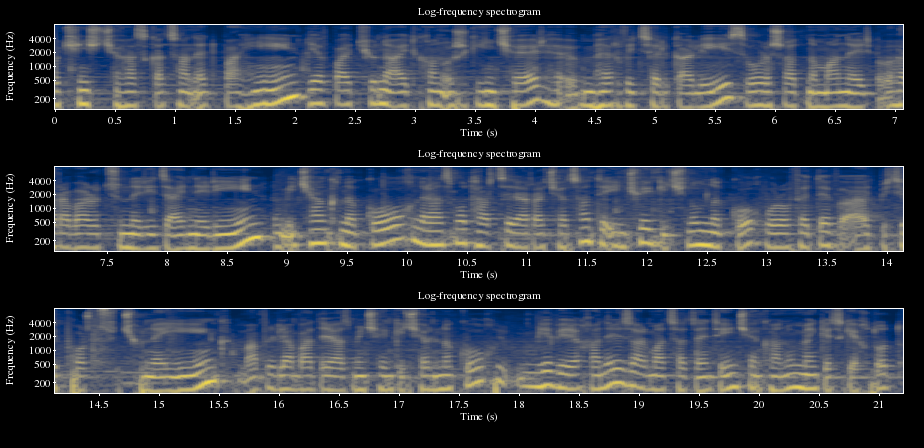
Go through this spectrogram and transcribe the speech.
ոչինչ չհասկացան այդ պահին եւ պայթյունը այդքան ուժգին չէր, հերվից էլ գալիս, որը շատ նման էր հրավառությունների ձայներին։ Իջանք նկուղ, նրանց մոտ հարցեր առաջացան, թե ինչու ենք իջնում նկուղ, որովհետեւ այդպիսի փորձ չունեինք, ապրիլյան պատերազմին չենք իջել նկուղ եւ երեխաները զարմացած են թե ինչ ենք անում մենք այս կեղտոտ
